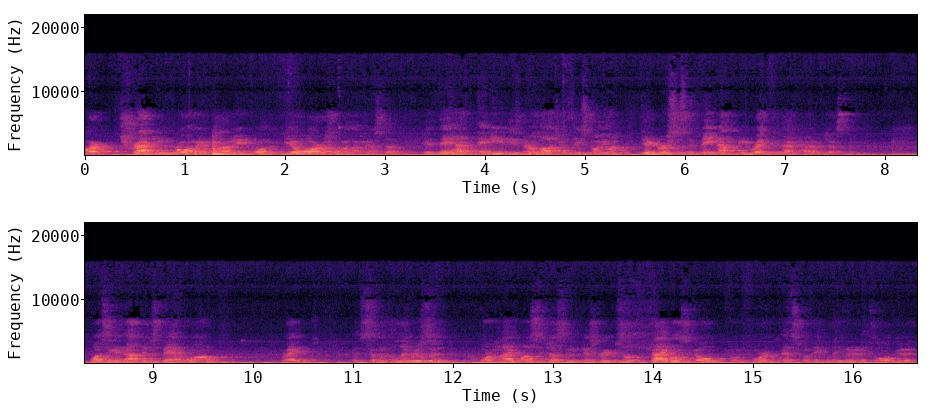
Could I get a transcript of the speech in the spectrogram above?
are tracking wrong and accommodating wrong, VORs, all that kind of stuff, if they have any of these neurological things going on, their system may not be right for that kind of adjustment. Once again, not that it's bad or wrong, right? If someone delivers a more high velocity adjustment, and gets great results, fabulous, go for it. That's what they believe in, and it's all good.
